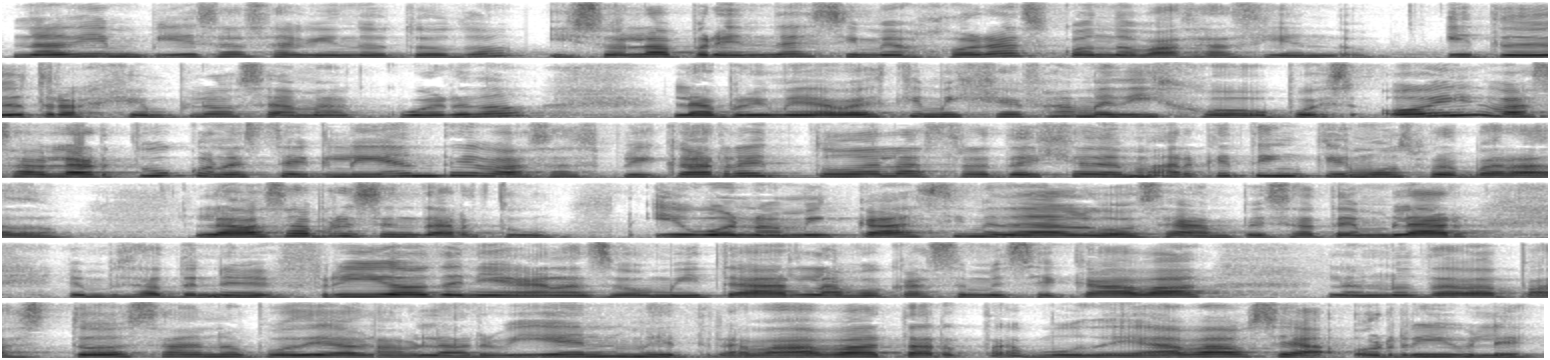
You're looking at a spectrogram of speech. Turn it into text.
nadie empieza sabiendo todo y solo aprendes y mejoras cuando vas haciendo. Y te doy otro ejemplo, o sea, me acuerdo la primera vez que mi jefa me dijo, pues hoy vas a hablar tú con este cliente y vas a explicarle toda la estrategia de marketing que hemos preparado. La vas a presentar tú. Y bueno, a mí casi me da algo, o sea, empecé a temblar, empecé a tener frío, tenía ganas de vomitar, la boca se me secaba, la notaba pastosa, no podía hablar bien, me trababa, tartamudeaba, o sea, horrible.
